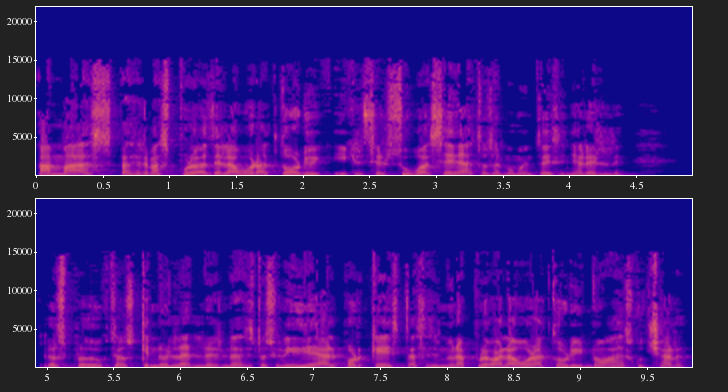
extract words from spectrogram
a más, para hacer más pruebas de laboratorio y, crecer su base de datos al momento de diseñar los productos, que no es, la, no es la situación ideal porque estás haciendo una prueba de laboratorio y no vas a escuchar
